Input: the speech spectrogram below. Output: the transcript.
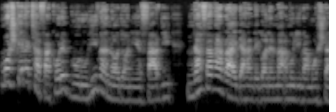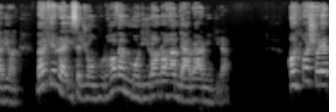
مشکل تفکر گروهی و نادانی فردی نه فقط رای دهندگان معمولی و مشتریان بلکه رئیس جمهورها و مدیران را هم در بر می‌گیرد. آنها شاید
